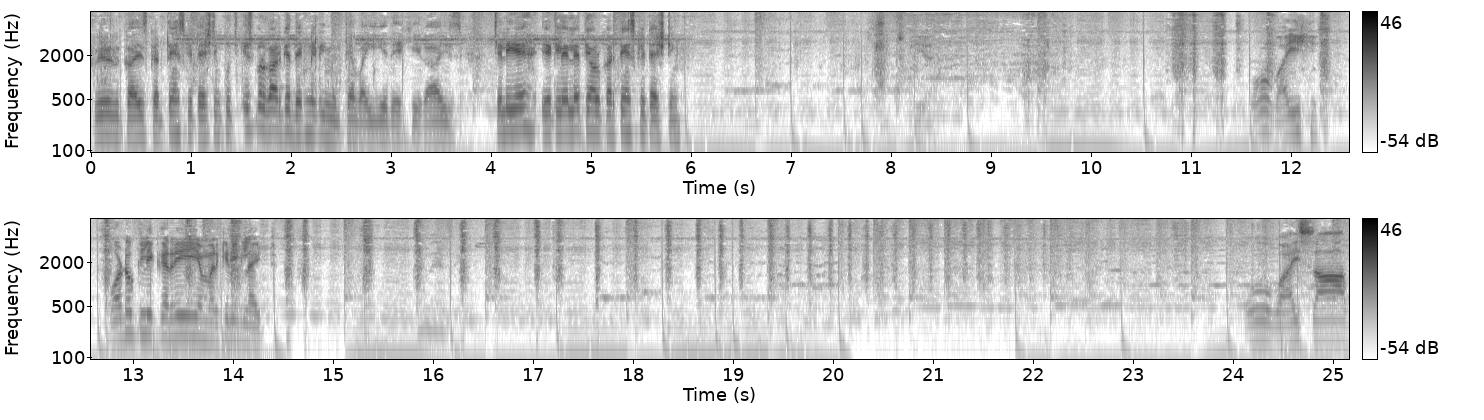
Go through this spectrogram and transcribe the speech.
फिर गाइस करते हैं इसकी टेस्टिंग कुछ इस प्रकार के देखने के लिए मिलते हैं भाई, ये देखिए गाइस चलिए, एक ले लेते हैं और करते हैं इसकी टेस्टिंग ओ भाई फ़ोटो क्लिक कर रही है मरकरी की लाइट भाई साहब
